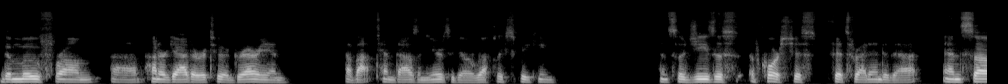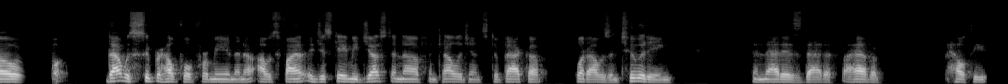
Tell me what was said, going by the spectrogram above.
the move from uh, hunter gatherer to agrarian about 10,000 years ago, roughly speaking. And so Jesus, of course, just fits right into that. And so that was super helpful for me. And then I was finally, it just gave me just enough intelligence to back up what I was intuiting. And that is that if I have a healthy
